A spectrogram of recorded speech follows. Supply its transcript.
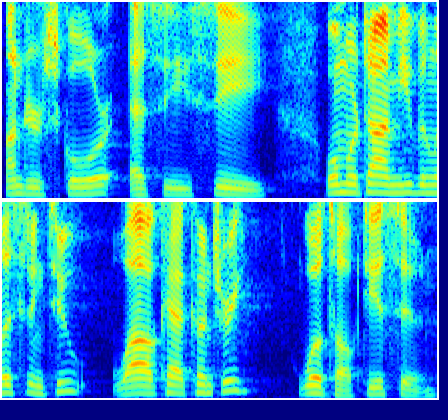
underscore SEC. One more time, you've been listening to Wildcat Country. We'll talk to you soon.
